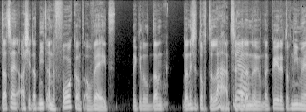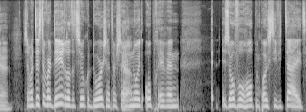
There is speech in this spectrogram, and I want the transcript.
Dat zijn, als je dat niet aan de voorkant al weet, ik bedoel, dan, dan is het toch te laat. Zeg Ja. maar. dan, dan kun je er toch niet meer... zeg maar, het is te waarderen dat het zulke doorzetters zijn. Ja. Nooit opgeven en eh, zoveel hoop en positiviteit.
